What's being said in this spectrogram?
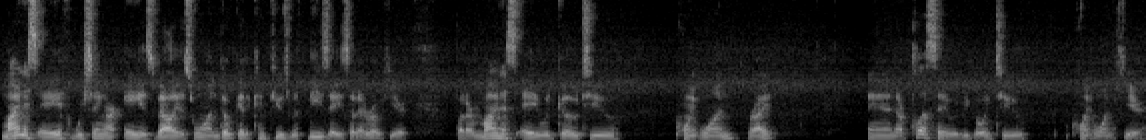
Minus a, if we're saying our a is value is 1, don't get it confused with these a's that I wrote here. But our minus a would go to 0.1, right? And our plus a would be going to 0.1 here.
